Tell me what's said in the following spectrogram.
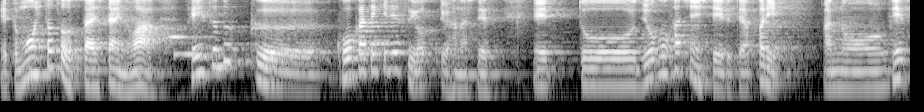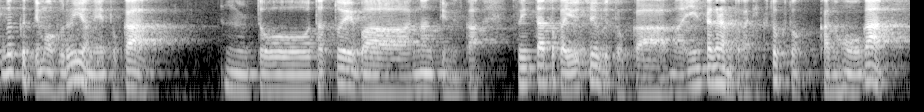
えっ、と、もう一つお伝えしたいのは、Facebook 効果的ですよっていう話です。えっ、と、情報発信しているとやっぱり、あの、Facebook ってもう古いよねとか、うんと、例えば、なんていうんですか、Twitter とか YouTube とか、まあ、Instagram とか TikTok とかの方が、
